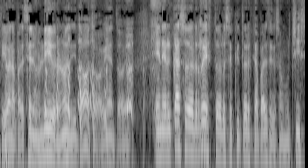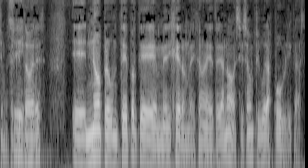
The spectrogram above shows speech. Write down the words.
que, iban a aparecer en un libro, ¿no? Y todo, todo bien, todo bien. En el caso del resto de los escritores que aparecen, que son muchísimos escritores, eh, no pregunté porque me dijeron, me dijeron la editorial, no, si son figuras públicas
